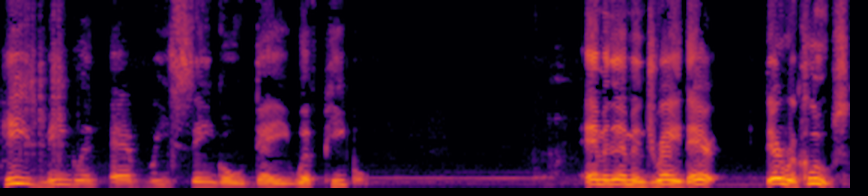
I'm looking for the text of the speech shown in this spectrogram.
he's mingling every single day with people. Eminem and Dre, they're they're recluse.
